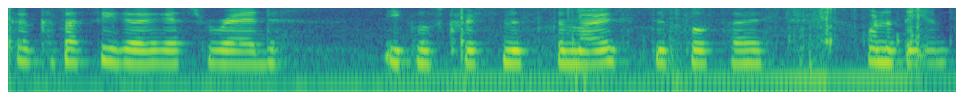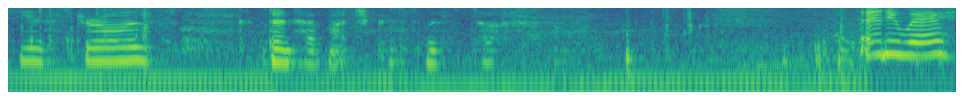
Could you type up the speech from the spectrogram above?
because I figure I guess red equals Christmas the most. It's also one of the emptiest drawers. I don't have much Christmas stuff. Anyway,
